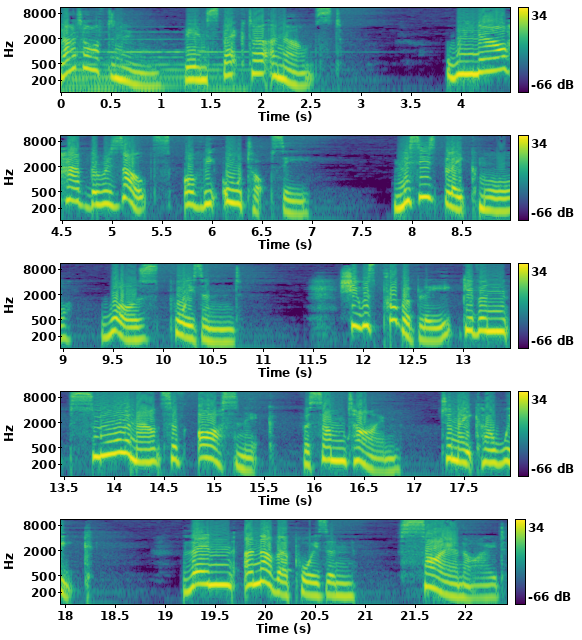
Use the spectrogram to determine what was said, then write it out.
That afternoon, the inspector announced, We now have the results of the autopsy. Mrs. Blakemore was poisoned. She was probably given small amounts of arsenic for some time to make her weak. Then another poison, cyanide,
